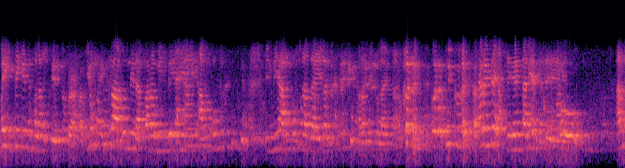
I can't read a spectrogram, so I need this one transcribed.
may may ganyan palang espiritu, brother. Yung yung bakod nila parang hindi angkop. Hindi angkop sa dahilan. Parang may kulay na. Parang may kulay. Pero hindi, accidental yan kasi Oo. ang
